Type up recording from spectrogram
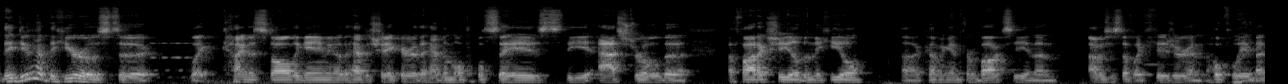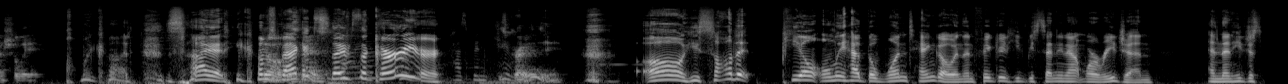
they do have the heroes to like kind of stall the game. You know, they have the Shaker, they have the multiple saves, the Astral, the Aphotic Shield, and the heal uh, coming in from Boxi, and then obviously stuff like Fissure, and hopefully eventually. Oh my God, Zayac! He comes Yo, back and snipes the courier. He's crazy. Oh, he saw that PL only had the one tango, and then figured he'd be sending out more regen and then he just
